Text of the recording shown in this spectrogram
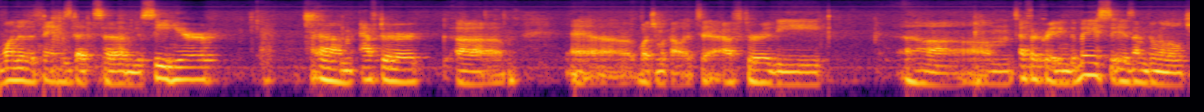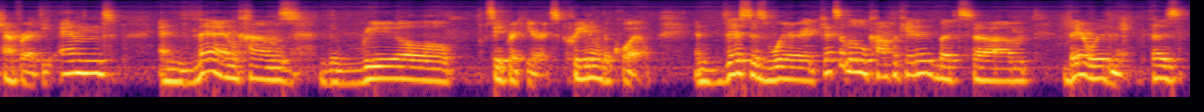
one of the things that um, you'll see here um, after uh, uh, what you call it after the um, after creating the base is I'm doing a little chamfer at the end, and then comes the real secret here. It's creating the coil. And this is where it gets a little complicated, but um, bear with me because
